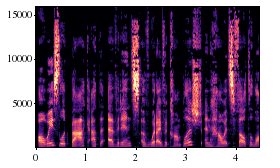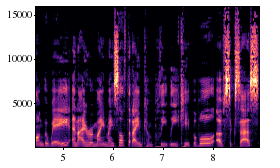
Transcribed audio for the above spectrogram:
always look back at the evidence of what I've accomplished and how it's felt along the way. And I remind myself that I am completely capable of success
